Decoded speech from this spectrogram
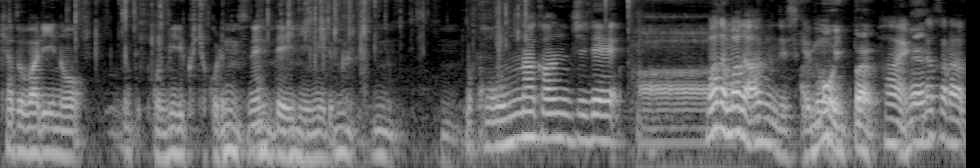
キャドバリーのミルクチョコレートですね、うんデイリーミルうんク、うんこんな感じでまだまだあるんですけどもういっぱいはい、ね。だから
